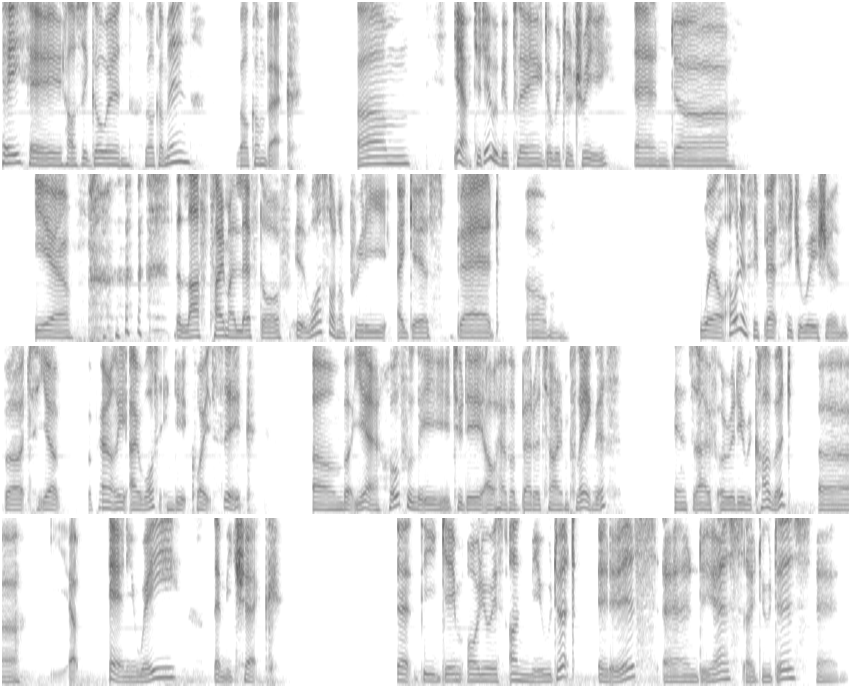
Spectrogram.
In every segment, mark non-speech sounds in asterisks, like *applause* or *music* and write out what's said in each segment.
Hey, hey, how's it going? Welcome in. Welcome back. Um, yeah, today we'll be playing The Witcher 3 and uh yeah *laughs* the last time I left off it was on a pretty I guess bad um well I wouldn't say bad situation but yeah apparently I was indeed quite sick um, but yeah, hopefully today I'll have a better time playing this since I've already recovered. Uh, yep. Anyway, let me check that the game audio is unmuted. It is, and yes, I do this, and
